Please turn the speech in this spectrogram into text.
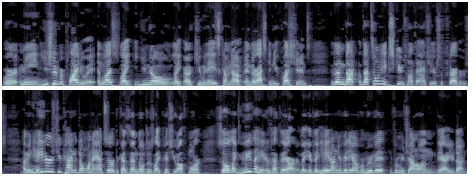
or, I mean, you should reply to it. Unless, like, you know, like, a Q&A is coming up and they're asking you questions. Then that, that's only excuse not to answer your subscribers. I mean, haters you kind of don't want to answer because then they'll just, like, piss you off more. So, like, leave the haters as they are. Like, if they hate on your video, remove it from your channel and, yeah, you're done.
